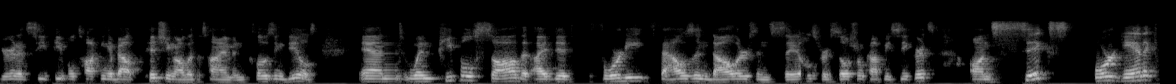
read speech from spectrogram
you're going to see people talking about pitching all the time and closing deals. And when people saw that I did forty thousand dollars in sales for Social Copy Secrets on six organic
